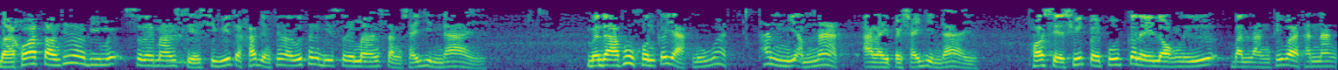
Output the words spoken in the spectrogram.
หมายความว่าตอนที่นบีสุไลมานเสียชีวิตนะครับ อย่างที่เรารู้ท่านนบีสุไลมานสั่งใช้ยินได้ บรรดาผู้คนก็อยากรู้ว่าท่านมีอำนาจอะไรไปใช้ยินได้ พอเสียชีวิตไปปุ๊บก็เลยลองรื้อบัลลังก์ที่ว่าท่านนั่ง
